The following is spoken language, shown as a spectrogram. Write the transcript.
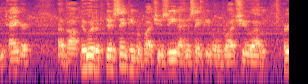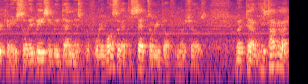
and Tapert about they were the, they're the same people who brought you Xena and the same people who brought you um, Hercules. So they've basically done this before. They've also got the sets already built from those shows. But um, he's talking about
